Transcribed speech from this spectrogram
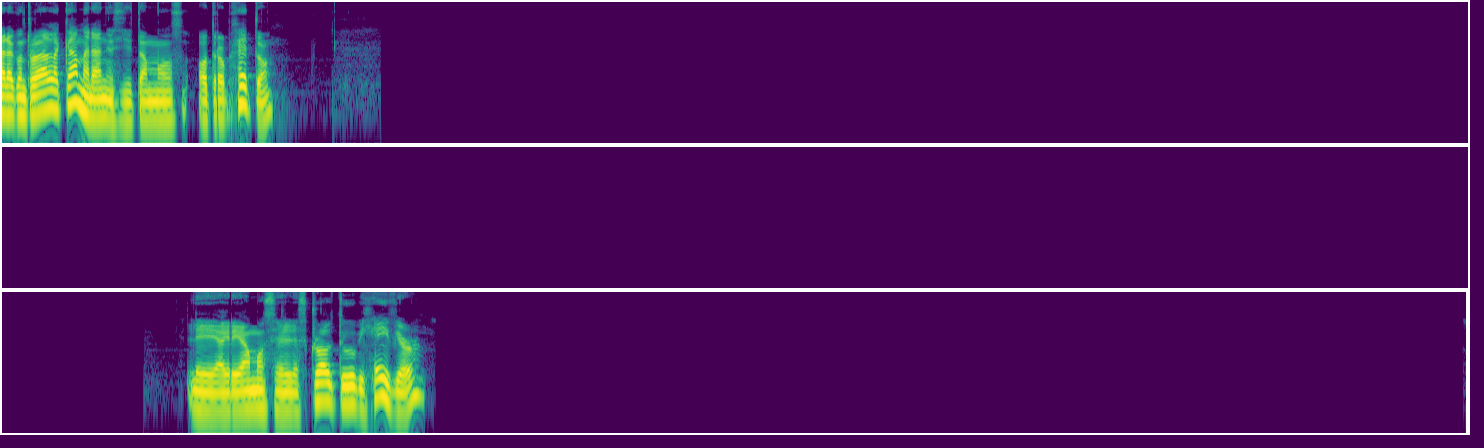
Para controlar la cámara necesitamos otro objeto. Le agregamos el scroll to behavior.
